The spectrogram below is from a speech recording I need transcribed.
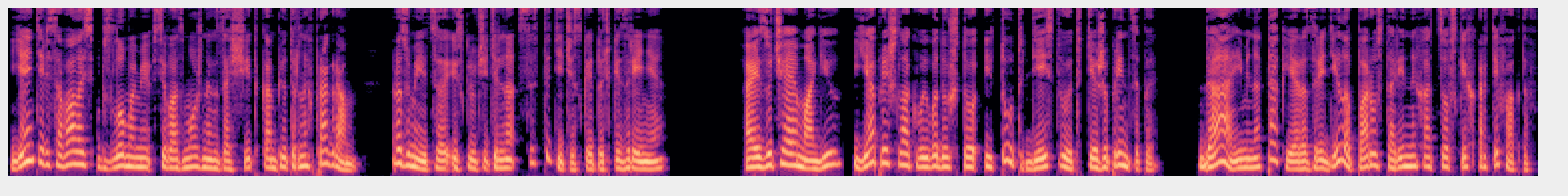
я интересовалась взломами всевозможных защит компьютерных программ, разумеется, исключительно с эстетической точки зрения. А изучая магию, я пришла к выводу, что и тут действуют те же принципы. Да, именно так я разрядила пару старинных отцовских артефактов.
